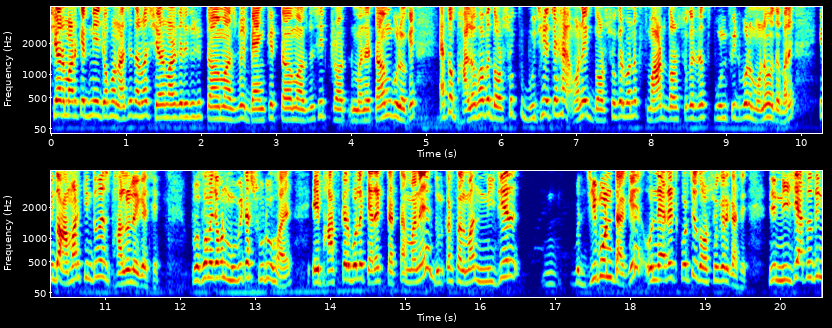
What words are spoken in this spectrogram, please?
শেয়ার মার্কেট নিয়ে যখন আছে, তার মানে শেয়ার মার্কেটে কিছু টার্ম আসবে ব্যাংকের টার্ম আসবে, সেই মানে টার্মগুলোকে এত ভালোভাবে দর্শককে বুঝিয়েছে হ্যাঁ অনেক দর্শকের অনেক স্মার্ট দর্শকের এটা স্পুন ফিট বলে মনে হতে পারে, কিন্তু আমার কিন্তু বেশ ভালো লেগেছে। প্রথমে যখন মুভিটা শুরু হয়, এই ভাস্কর বলে ক্যারেক্টারটা মানে দুলকার সালমান নিজের জীবনটাকে ও ন্যারেট করছে দর্শকের কাছে। যে নিজে এতদিন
